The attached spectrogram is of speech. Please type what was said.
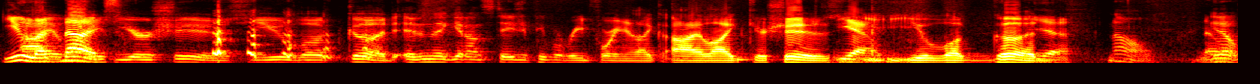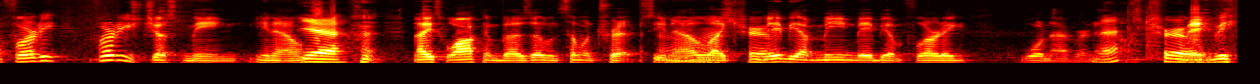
You I look nice." Like your shoes, you look good. And then they get on stage and people read for you, and you're like, I like your shoes. Yeah. you look good. Yeah. No. No. You know, flirty, flirty's just mean. You know. Yeah. nice walking, Bozo, when someone trips. You know, Oh, like true. maybe I'm mean, maybe I'm flirting. We'll never know. That's true. Maybe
